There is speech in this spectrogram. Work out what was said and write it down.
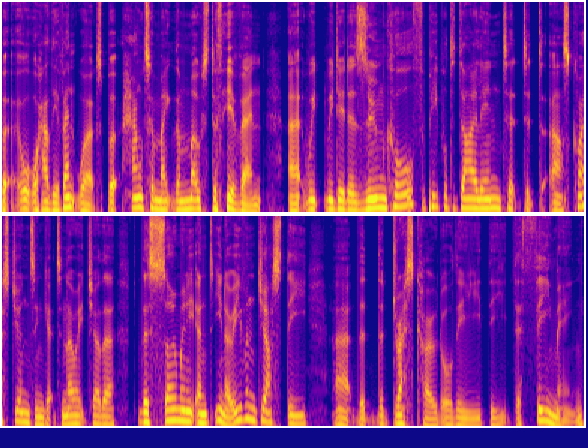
but or how the event works, but how to make the most of the event. Uh, we we did a Zoom call for people to dial in to, to, to, ask questions and get to know each other. There's so many, and you know, even just the uh, the the dress code or the the the theming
